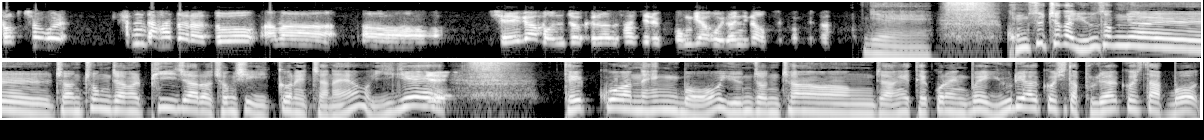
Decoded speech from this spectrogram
접촉을 한다 하더라도 아마 어 제가 먼저 그런 사실을 공개하고 이런 일은 없을 겁니다. 예. 공수처가 윤석열 전 총장을 피의자로 정식 입건했잖아요. 이게 예. 대권 행보, 윤전 총장의 대권 행보에 유리할 것이다, 불리할 것이다, 뭐,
